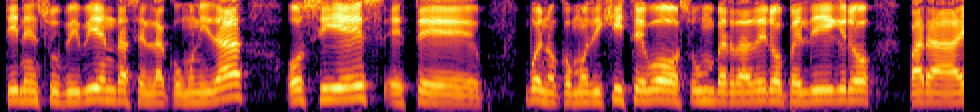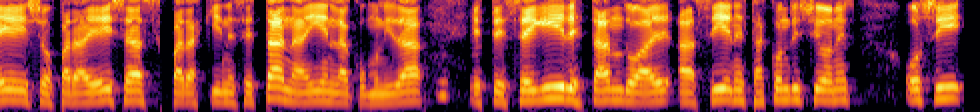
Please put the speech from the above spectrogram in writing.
tienen sus viviendas en la comunidad o si es, este, bueno, como dijiste vos, un verdadero peligro para ellos, para ellas, para quienes están ahí en la comunidad, este, seguir estando así en estas condiciones o si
